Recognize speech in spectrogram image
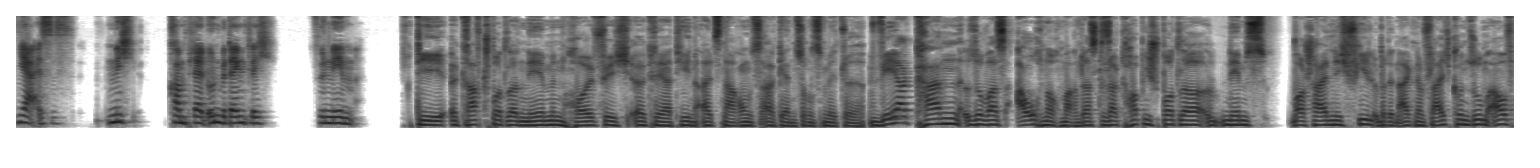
ja, ist es nicht komplett unbedenklich zu nehmen. Die äh, Kraftsportler nehmen häufig äh, Kreatin als Nahrungsergänzungsmittel. Wer kann sowas auch noch machen? Du hast gesagt, Hobbysportler nehmen es wahrscheinlich viel über den eigenen Fleischkonsum auf.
